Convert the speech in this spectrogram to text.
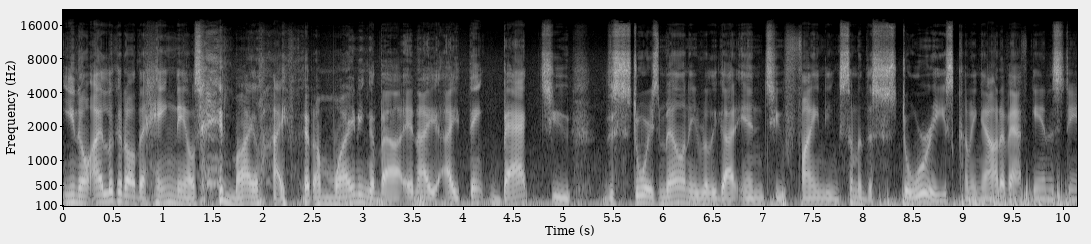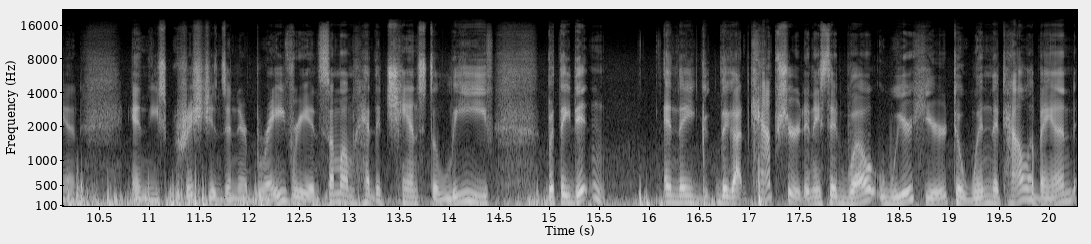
you know, I look at all the hangnails in my life that I'm whining about, and I, I think back to the stories Melanie really got into finding some of the stories coming out of Afghanistan and these Christians and their bravery. And some of them had the chance to leave, but they didn't and they they got captured and they said well we're here to win the taliban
